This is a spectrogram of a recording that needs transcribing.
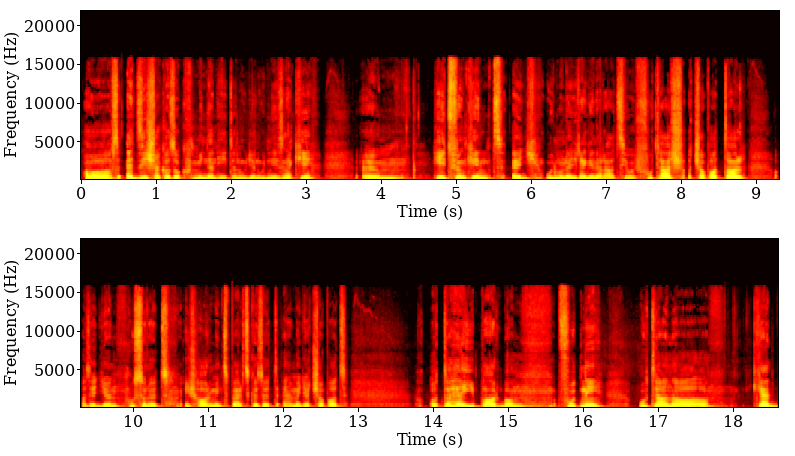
Az edzések azok minden héten ugyanúgy néznek ki. Öm, hétfőnként egy úgymond egy regenerációs futás a csapattal, az egy ilyen 25 és 30 perc között elmegy a csapat ott a helyi parkban futni, utána kedd,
